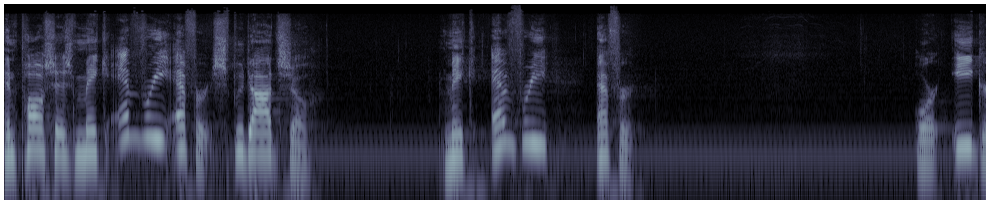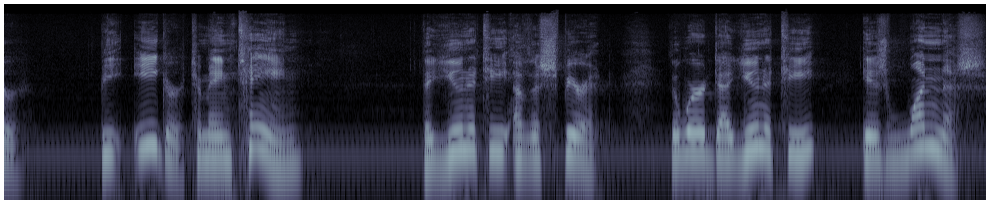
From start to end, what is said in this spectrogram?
And Paul says, make every effort, spoudazo, make every effort or eager, be eager to maintain the unity of the Spirit. The word uh, unity is oneness.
